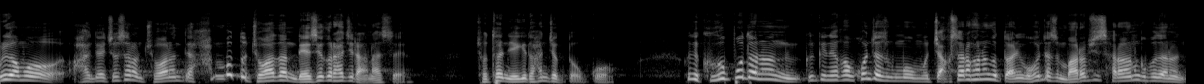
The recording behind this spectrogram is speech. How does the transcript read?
우리가 뭐, 아, 내가 저 사람 좋아하는데 한 번도 좋아하다는 내색을 하질 않았어요. 좋다는 얘기도 한 적도 없고. 근데 그것보다는 그렇게 내가 혼자서 뭐, 뭐 짝사랑하는 것도 아니고 혼자서 말없이 사랑하는 것보다는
